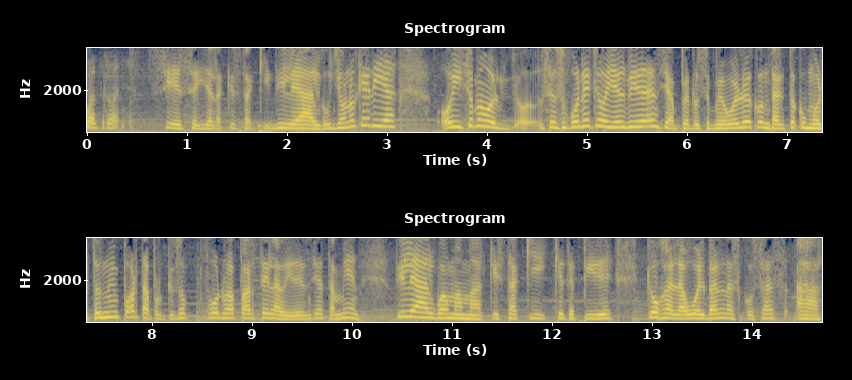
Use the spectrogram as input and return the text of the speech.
Cuatro años. Sí, es ella la que está aquí. Dile algo. Yo no quería, hoy se me volvió, se supone que hoy es evidencia, pero se me vuelve contacto con muertos, no importa, porque eso forma parte de la evidencia también. Dile algo a mamá que está aquí, que te pide que ojalá vuelvan las cosas a...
